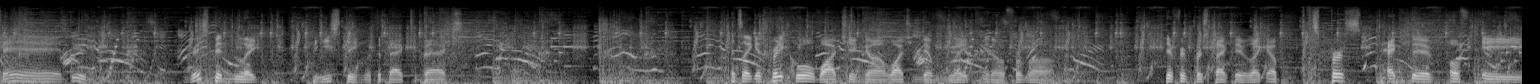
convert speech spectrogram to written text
Damn, dude. Dre's been like beasting with the back-to-backs. It's like it's pretty cool watching uh, watching them like you know from a different perspective, like a perspective of a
